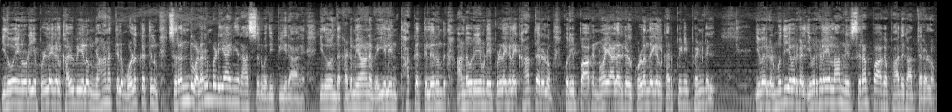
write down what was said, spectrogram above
இதோ எங்களுடைய பிள்ளைகள் கல்வியிலும் ஞானத்திலும் ஒழுக்கத்திலும் சிறந்து வளரும்படியாய் நீர் ஆசிர்வதிப்பீராக. இதோ இந்த கடுமையான வெயிலின் தாக்கத்திலிருந்து ஆண்டவரே உடைய பிள்ளைகளை காத்தருளும். குறிப்பாக நோயாளர்கள் குழந்தைகள் கர்ப்பிணி பெண்கள் இவர்கள் முதியவர்கள் இவர்களையெல்லாம் நீர் சிறப்பாக பாதுகாத்தருளும்.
